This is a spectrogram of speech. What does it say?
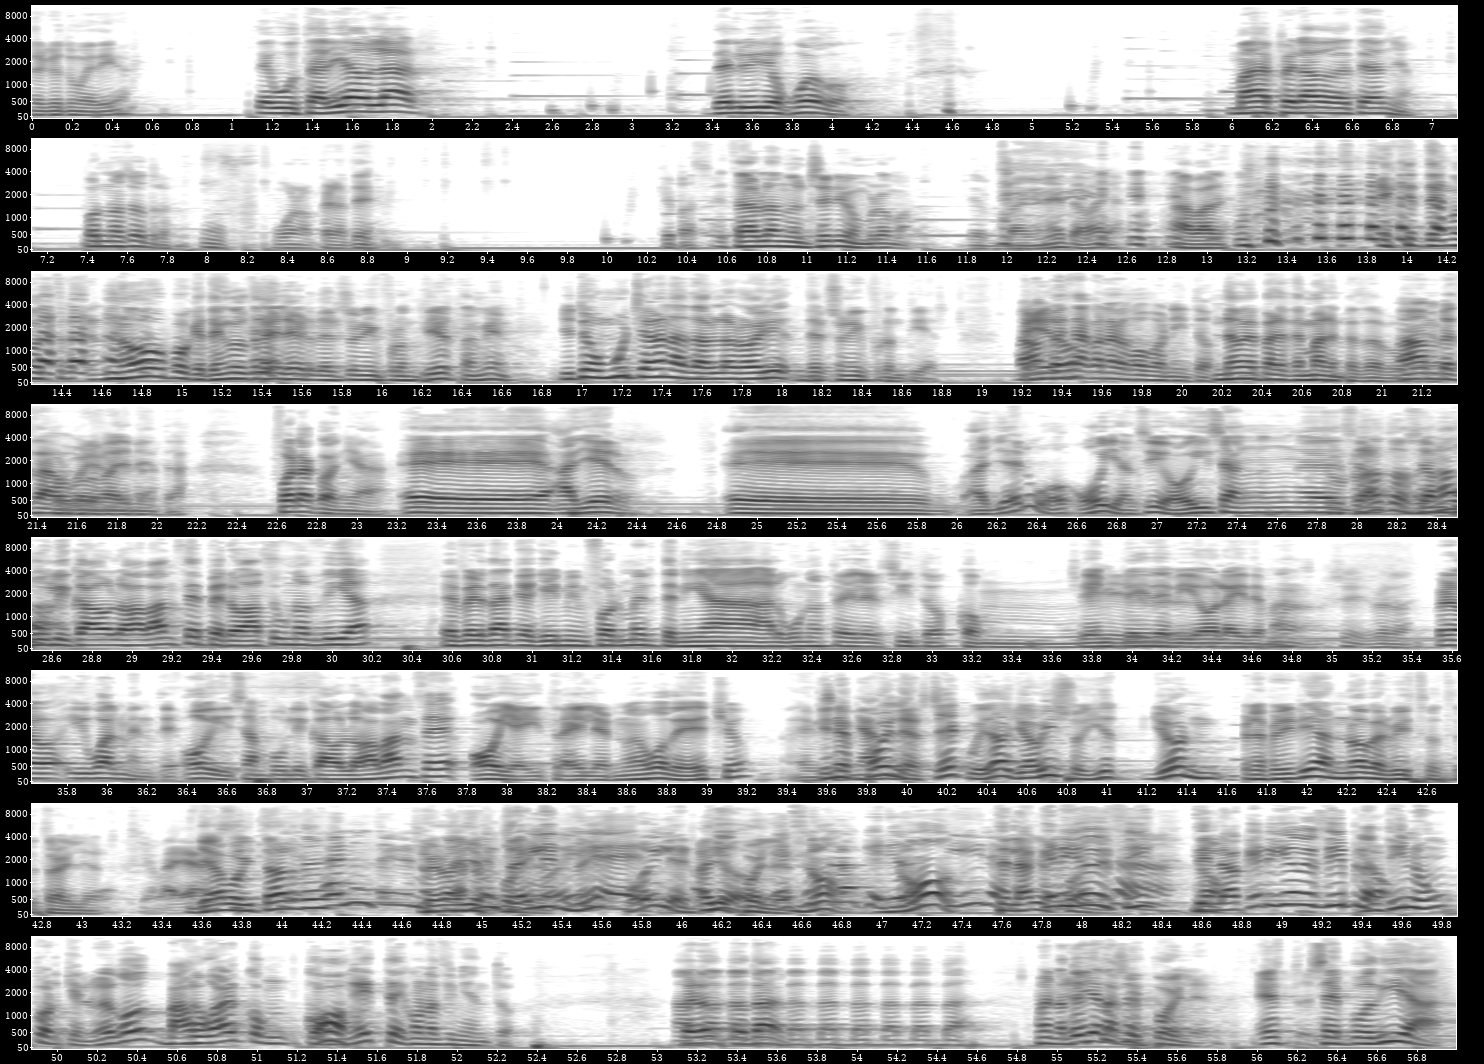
Del que tú me digas. ¿Te gustaría hablar del videojuego más esperado de este año? Por nosotros. Uf, bueno, espérate. ¿Qué pasa? ¿Estás hablando en serio o en broma? De bayoneta, vaya. Ah, vale. es que tengo. No, porque tengo el tráiler del Sonic Frontiers también. Yo tengo muchas ganas de hablar hoy del Sonic Frontiers. Vamos a empezar con algo bonito. No me parece mal empezar por Vamos a empezar por Bayonetta. Bayonetta. Fuera coña. Eh, ayer. Eh, ayer o hoy han sido. Hoy se han, eh, se rato, se han publicado los avances, pero hace unos días es verdad que Game Informer tenía algunos trailercitos con gameplay de viola y demás. Bueno, sí, es verdad. Pero igualmente, hoy se han publicado los avances, hoy hay tráiler nuevo, de hecho. Tiene spoilers, eh, cuidado, yo aviso. Yo, yo preferiría no haber visto este tráiler. Ya sí, voy sí, tarde, no pero hay spoilers. trailer, no Hay tío. spoilers. Eso No, te lo quería no, decir, la te lo ha querido decir, te lo ha querido decir Platinum, porque luego va a jugar con, con Oh. este conocimiento. Pero total. Bueno, tú Esto ya es spoiler. Esto, se podía.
